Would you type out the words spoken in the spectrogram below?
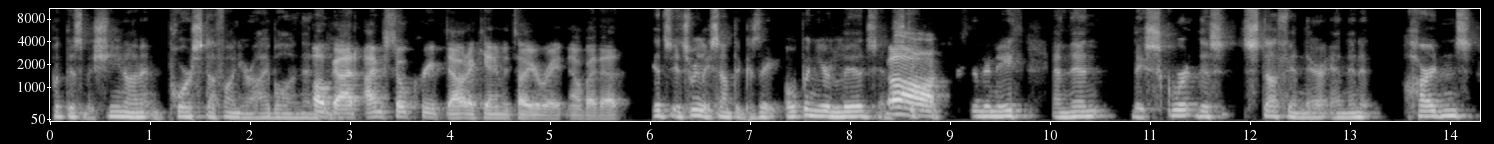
put this machine on it and pour stuff on your eyeball and then oh god i'm so creeped out i can't even tell you right now by that it's it's really something because they open your lids and oh. underneath and then they squirt this stuff in there and then it hardens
